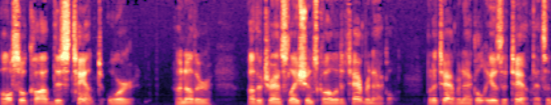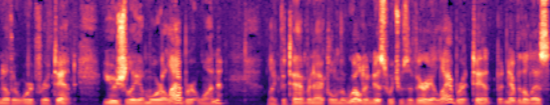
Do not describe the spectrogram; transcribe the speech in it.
also called this tent, or another other translations call it a tabernacle. But a tabernacle is a tent. That's another word for a tent, usually a more elaborate one, like the tabernacle in the wilderness, which was a very elaborate tent, but nevertheless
